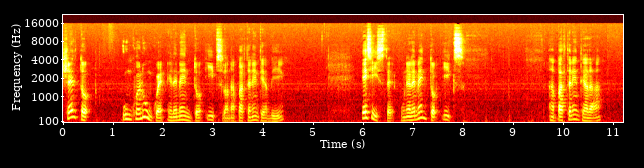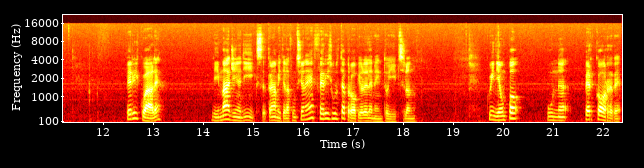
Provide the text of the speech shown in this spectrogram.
Scelto un qualunque elemento y appartenente a B, esiste un elemento x appartenente ad A per il quale l'immagine di x tramite la funzione f risulta proprio l'elemento y. Quindi è un po' un percorrere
